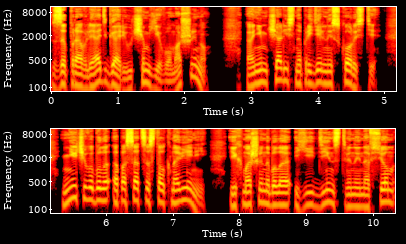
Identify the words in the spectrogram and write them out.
заправлять горючим его машину. Они мчались на предельной скорости. Нечего было опасаться столкновений. Их машина была единственной на всем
